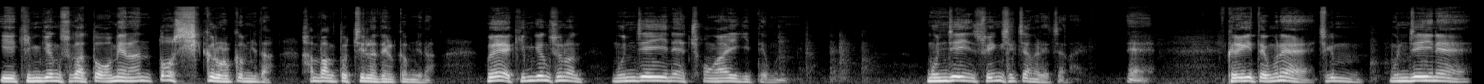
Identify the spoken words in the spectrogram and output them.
이 김경수가 또 오면은 또 시끄러울 겁니다. 한 방 또 질러댈 겁니다. 왜? 김경수는 문재인의 총아이기 때문입니다. 문재인 수행실장을 했잖아요. 네. 그렇기 때문에 지금 문재인의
